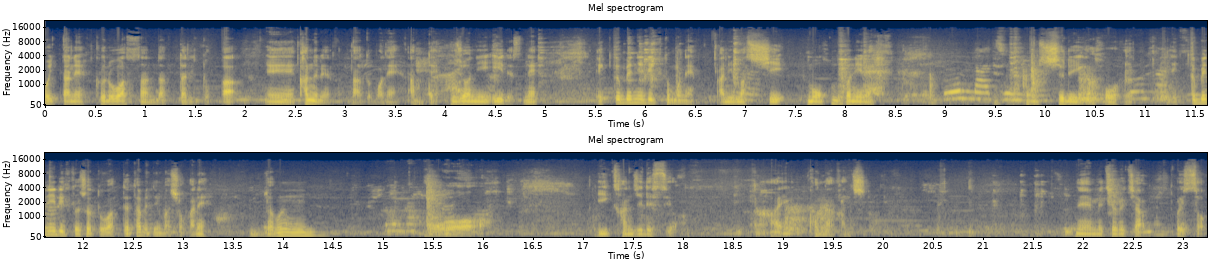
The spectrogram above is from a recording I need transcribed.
こういったね、クロワッサンだったりとか、えーカヌレなどもね、あって、非常にいいですね。エッグベネディクトもね、ありますし、もう本当にね、種類が豊富。エッグベネディクトちょっと割って食べてみましょうかね。ザブン。おいい感じですよ。はい、こんな感じ。ねめちゃめちゃ美味しそう。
